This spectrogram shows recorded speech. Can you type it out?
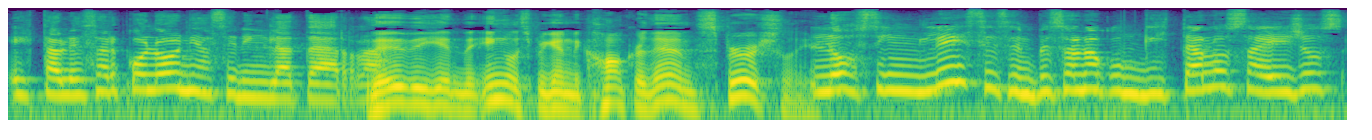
establecer colonias en Inglaterra. They began, the English began to conquer them spiritually. Los ingleses empezaron a conquistarlos a ellos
